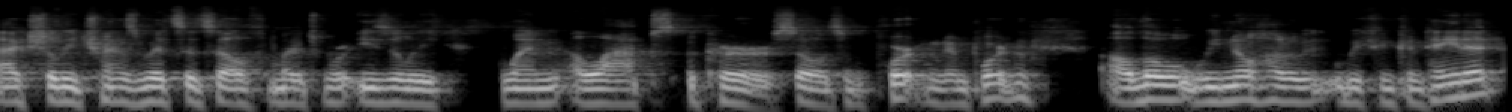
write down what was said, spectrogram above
actually transmits itself much more easily when a lapse occurs. So it's important, important. Although we know how we can contain it.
